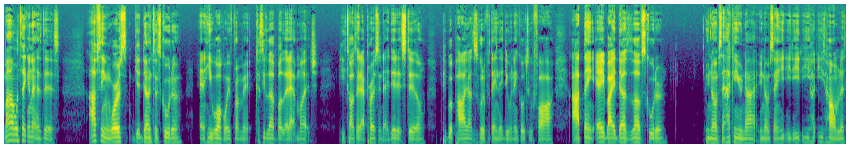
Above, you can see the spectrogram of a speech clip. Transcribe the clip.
my own take on that is this. I've seen worse get done to Scooter and he walk away from it because he loved Butler that much. He talked to that person that did it still. People apologize to Scooter for things they do when they go too far. I think everybody does love Scooter. You know what I'm saying? How can you not? You know what I'm saying? He, he, he he's harmless.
